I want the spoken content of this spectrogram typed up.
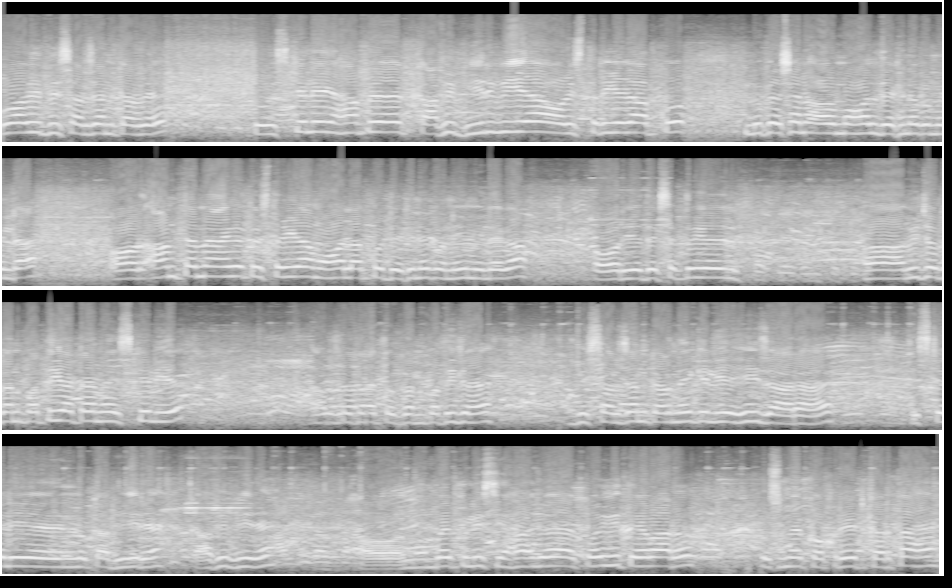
वो अभी विसर्जन कर रहे तो इसके लिए यहाँ पे काफ़ी भीड़ भी है और इस तरीके का आपको लोकेशन और माहौल देखने को मिल रहा है। और आम टाइम में आएँगे तो इस तरीके का माहौल आपको देखने को नहीं मिलेगा। और ये देख सकते हो ये हाँ अभी जो गणपति का टाइम है इसके लिए, आप है तो गणपति जो है विसर्जन करने के लिए ही जा रहा है। इसके लिए इन लोग का भीड़ है, काफ़ी भीड़ है। और मुंबई पुलिस यहाँ जो है, कोई भी त्यौहार हो, उसमें कोऑपरेट करता है।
